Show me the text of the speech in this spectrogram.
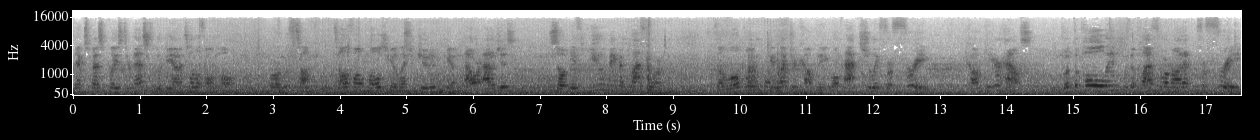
next best place to nest would be on a telephone pole or a rooftop. Telephone poles, you get electrocuted, you have power outages. So if you make a platform, the local electric company will actually for free come to your house, put the pole in with a platform on it for free,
